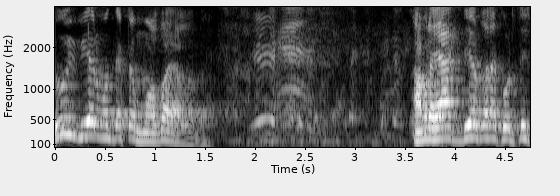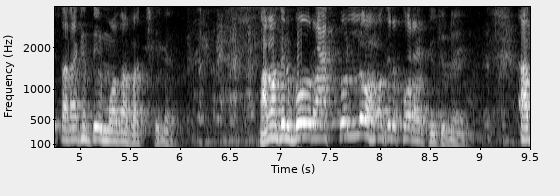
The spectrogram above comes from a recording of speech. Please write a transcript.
দুই বিয়ের মধ্যে একটা মজাই আলাদা। আমরা এক বিয়ে যারা করছিস, তারা কিন্তু এই মজা পাচ্ছি না। আমাদের বউ রাগ করলেও আমাদের করার কিছু নেই। আর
